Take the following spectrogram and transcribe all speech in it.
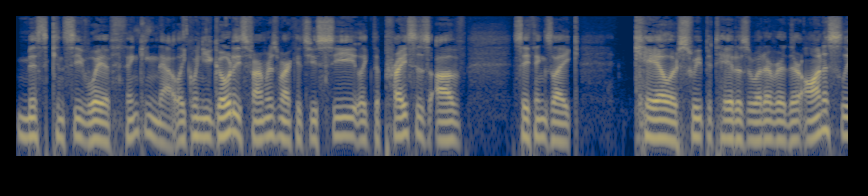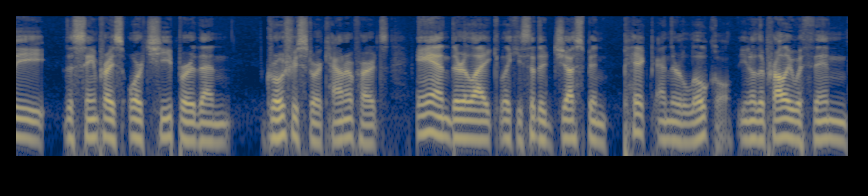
misconceived way of thinking now like when you go to these farmers markets you see like the prices of say things like kale or sweet potatoes or whatever, they're honestly the same price or cheaper than grocery store counterparts. And they're like, like you said, they've just been picked and they're local. You know, they're probably within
